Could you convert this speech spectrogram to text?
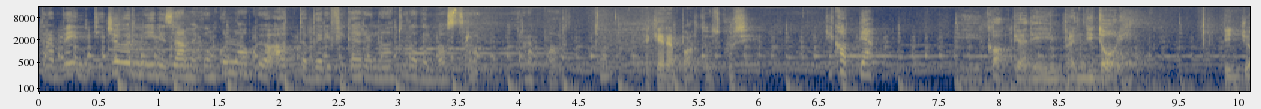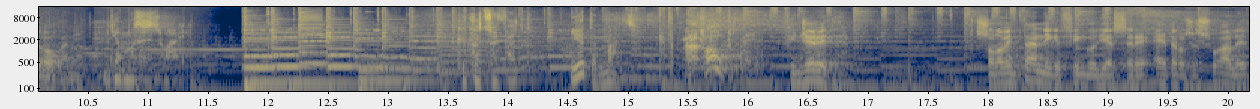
Tra 20 giorni l'esame con colloquio atto a verificare la natura del vostro rapporto. E che rapporto, scusi? Di coppia, Di coppia di imprenditori. Di giovani. di omosessuali. Che cazzo hai fatto? Io ti ammazzo. Fingerete. Sono vent'anni che fingo di essere eterosessuale.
